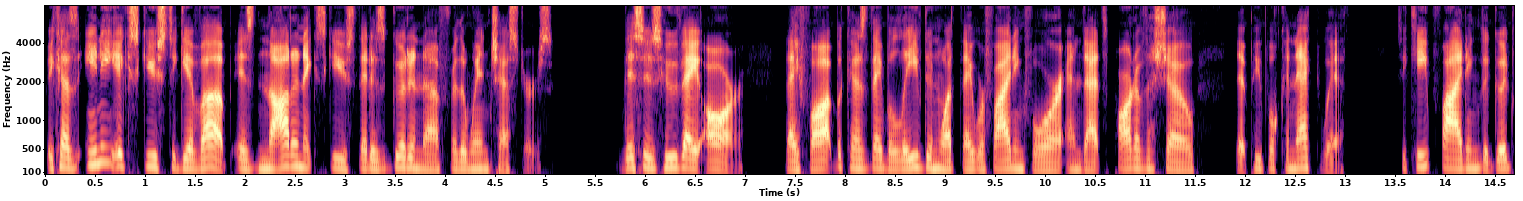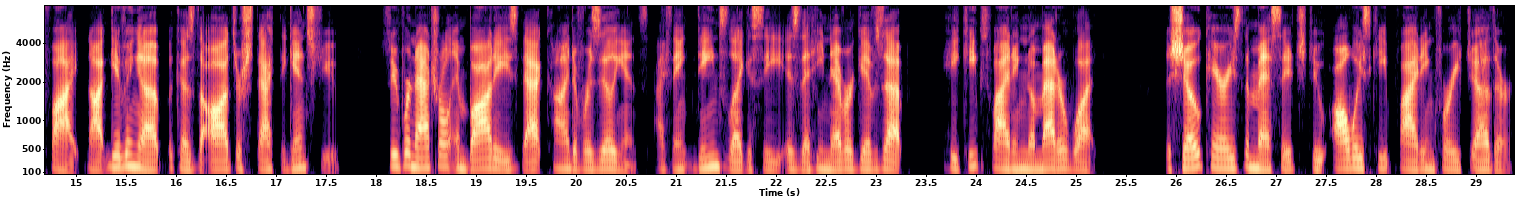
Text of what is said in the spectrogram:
because any excuse to give up is not an excuse that is good enough for the Winchesters. This is who they are. They fought because they believed in what they were fighting for, and that's part of the show that people connect with. To keep fighting the good fight, not giving up because the odds are stacked against you. Supernatural embodies that kind of resilience. I think Dean's legacy is that he never gives up. He keeps fighting no matter what. The show carries the message to always keep fighting for each other,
